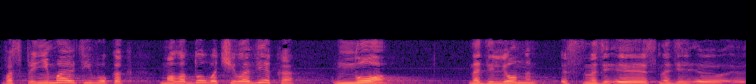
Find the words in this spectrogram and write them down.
воспринимают его как молодого человека, но наделенным с э, э,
